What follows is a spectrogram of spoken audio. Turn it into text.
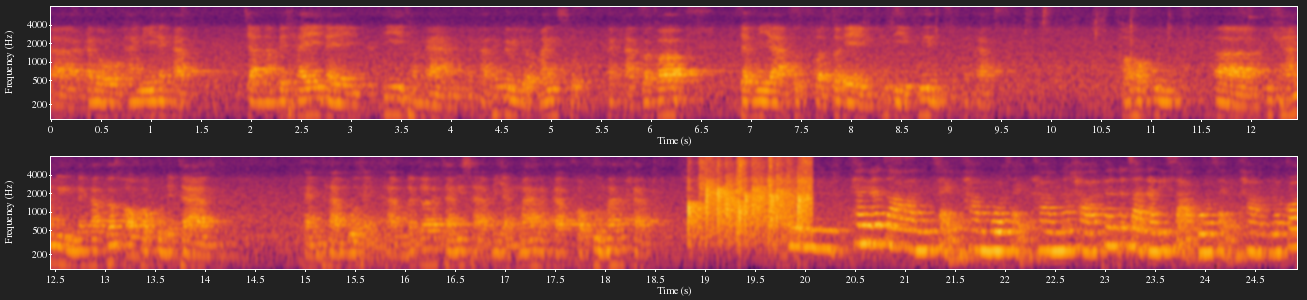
อ่าการอบรมครั้งนี้นะครับ จะนำไปใช้ในที่ทำงานนะครับ ให้เป็นประโยชน์มากที่สุดนะครับ แล้วก็ จะพยายามฝึกฝนตัวเองให้ดีขึ้นนะครับ ขอขอบคุณอ,อีกครั้งหนึ่งนะครับ ก็ขอขอบคุณอาจารย์แสงธรรมบัวแสงธรรมแล้วก็อาจารย์นิสาเป็นอย่างมากนะครับ ขอบคุณมากครับท่านอาจารย์แสงธรรมบัวแสงธรรมนะคะ ท่านอาจารย์อาริสาบัวแสงธรรมแล้วก็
